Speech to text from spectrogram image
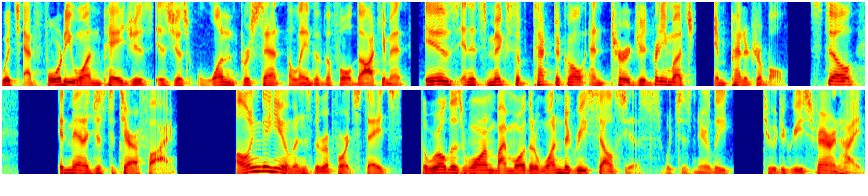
which at 41 pages is just 1% the length of the full document, is in its mix of technical and turgid pretty much impenetrable. Still, it manages to terrify. Owing to humans, the report states, the world is warmed by more than 1 degree Celsius, which is nearly 2 degrees Fahrenheit.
